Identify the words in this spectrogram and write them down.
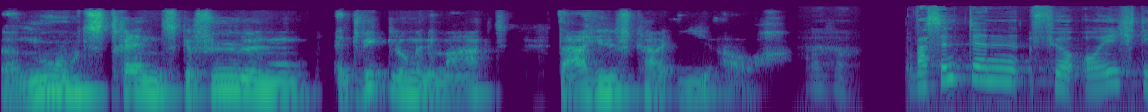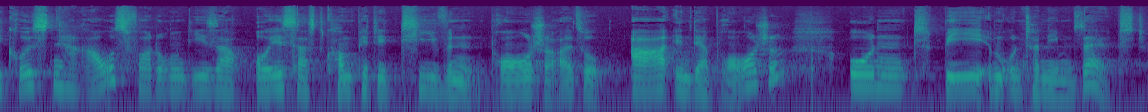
äh, Moods, Trends, Gefühlen, Entwicklungen im Markt, da hilft KI auch. Aha. Was sind denn für euch die größten Herausforderungen dieser äußerst kompetitiven Branche, also A in der Branche und B im Unternehmen selbst?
